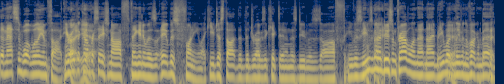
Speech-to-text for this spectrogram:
And that's what William thought. He wrote Right, the yeah. conversation off, thinking it was it was funny. Like he just thought that the drugs had kicked in, and this dude was off. He was he was going Right. to do some traveling that night, but he wasn't Yeah. leaving the fucking bed.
